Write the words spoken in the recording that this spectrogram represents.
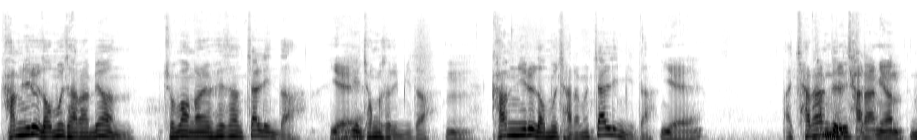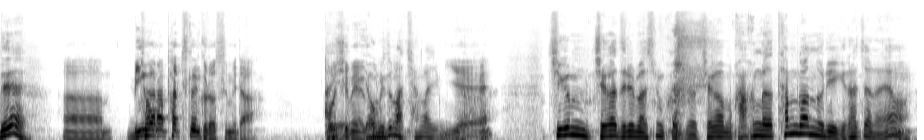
감리를 너무 잘하면 조만간에 회사는 잘린다. 예. 이게 정설입니다. 음. 감리를 너무 잘하면 잘립니다. 예. 아, 잘하는데 잘하면 네. 어, 민간 저, 아파트들 그렇습니다. 도심에 아니, 여기도 마찬가지입니다. 예. 지금 제가 드릴 말씀은 그거죠. 제가 뭐 가끔가다 탐관놀이 얘기를 하잖아요. 음.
